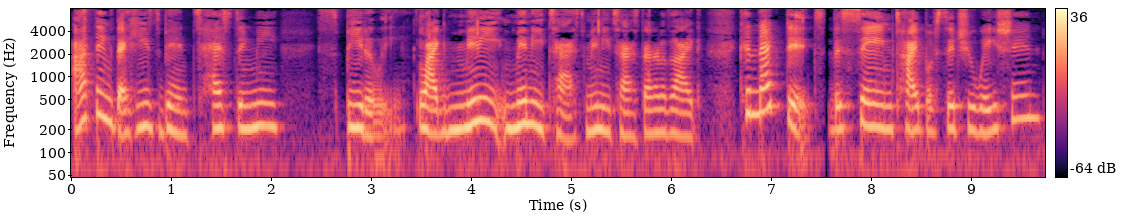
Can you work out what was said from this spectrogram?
I think that he's been testing me speedily. Like many many tests, many tests that are like connected the same type of situation,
